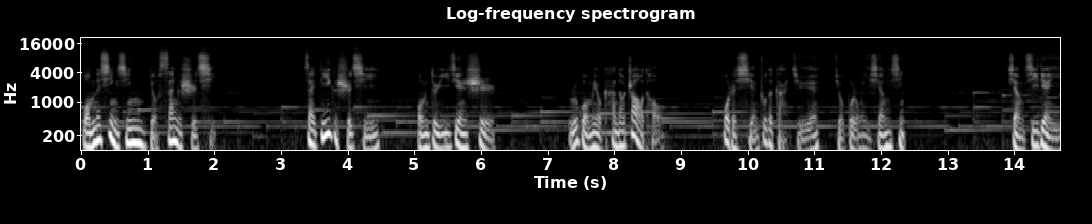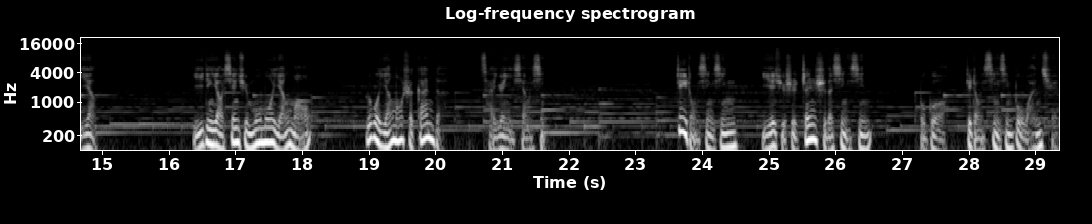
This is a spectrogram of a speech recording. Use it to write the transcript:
我们的信心有三个时期。在第一个时期，我们对于一件事，如果没有看到兆头或者显著的感觉，就不容易相信。像机电一样，一定要先去摸摸羊毛，如果羊毛是干的，才愿意相信。这种信心也许是真实的信心，不过这种信心不完全。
